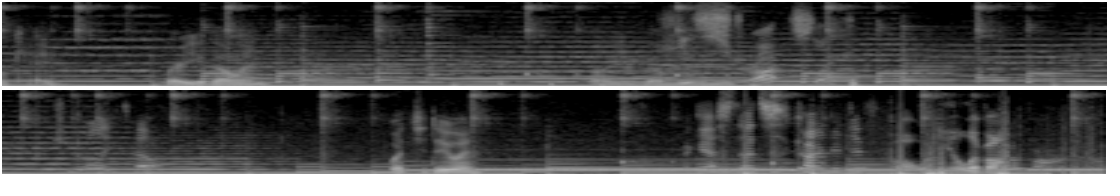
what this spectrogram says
Okay. Where are you going? Oh, you're going. He struts like. You can really tell. What you doing? I guess that's kind of difficult when you live on a farm.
